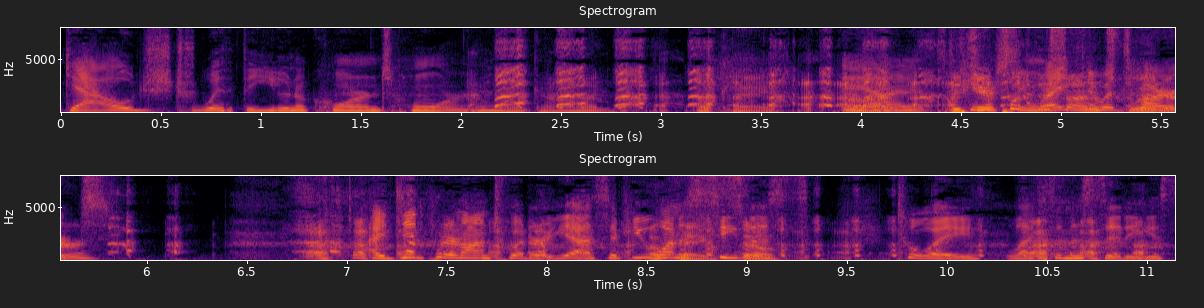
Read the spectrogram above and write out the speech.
gouged with the unicorn's horn, Oh my god. Okay. and it's Did you put piercing this right on through its Twitter? heart. I did put it on Twitter. Yes, if you want to Okay, see so- this toy, Lex in the Cities.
